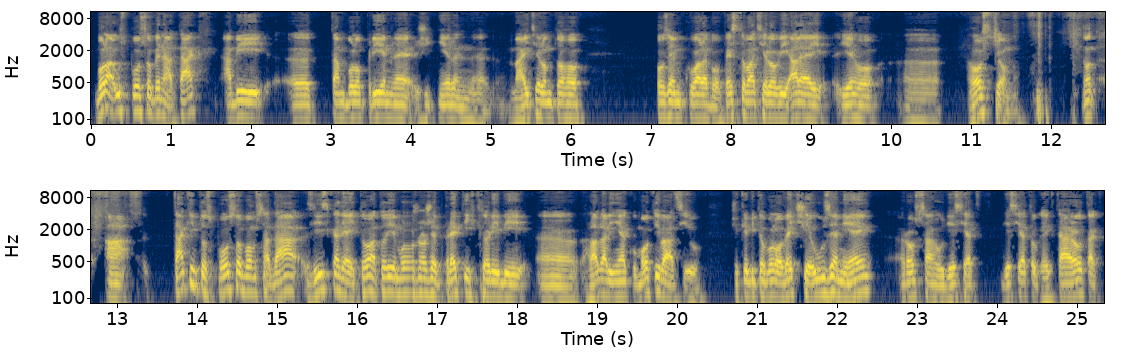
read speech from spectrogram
bola uspôsobená tak, aby tam bolo príjemné žiť nielen majiteľom toho pozemku alebo pestovateľovi, ale aj jeho e, hosťom. No a takýmto spôsobom sa dá získať aj to, a to je možno, že pre tých, ktorí by e, hľadali nejakú motiváciu, že keby to bolo väčšie územie rozsahu desiat, desiatok hektárov, tak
